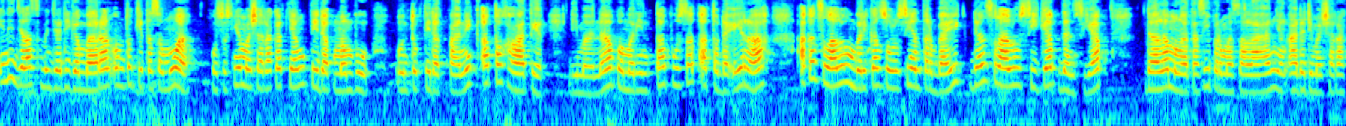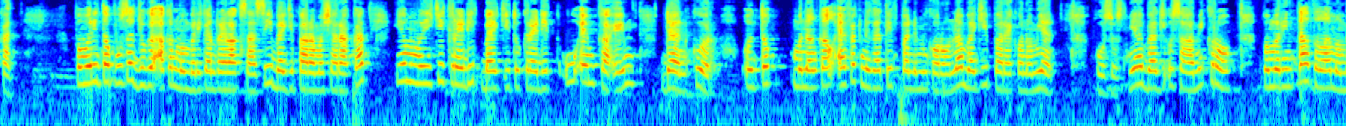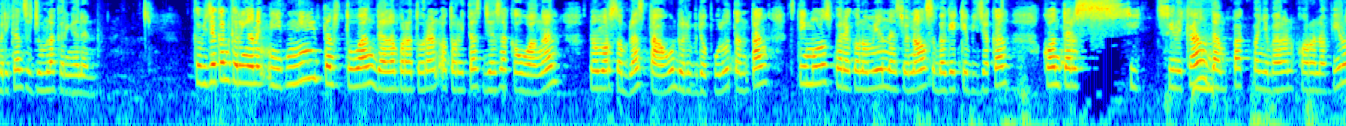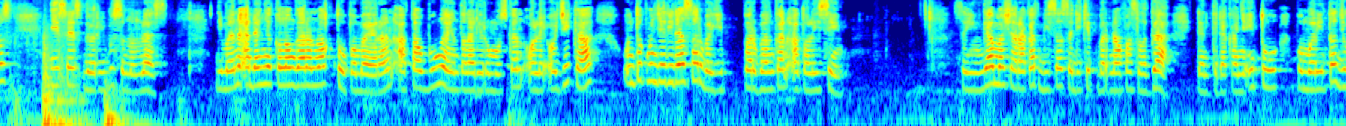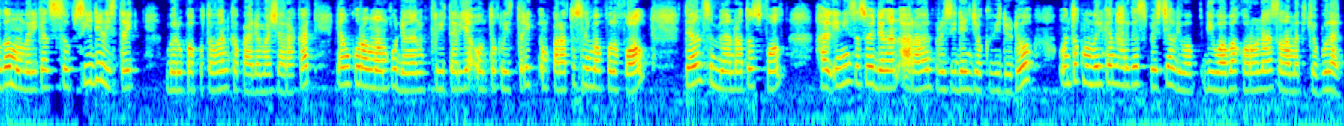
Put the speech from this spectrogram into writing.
Ini jelas menjadi gambaran untuk kita semua, khususnya masyarakat yang tidak mampu, untuk tidak panik atau khawatir, di mana pemerintah pusat atau daerah akan selalu memberikan solusi yang terbaik dan selalu sigap dan siap dalam mengatasi permasalahan yang ada di masyarakat. Pemerintah pusat juga akan memberikan relaksasi bagi para masyarakat yang memiliki kredit baik itu kredit UMKM dan KUR untuk menangkal efek negatif pandemi corona bagi perekonomian, khususnya bagi usaha mikro. Pemerintah telah memberikan sejumlah keringanan. Kebijakan keringanan ini tertuang dalam peraturan Otoritas Jasa Keuangan nomor 11 tahun 2020 tentang stimulus perekonomian nasional sebagai kebijakan kontrasilikal dampak penyebaran coronavirus di SES 2019 di mana adanya kelonggaran waktu pembayaran atau bunga yang telah dirumuskan oleh OJK untuk menjadi dasar bagi perbankan atau leasing sehingga masyarakat bisa sedikit bernafas lega. Dan tidak hanya itu, pemerintah juga memberikan subsidi listrik berupa potongan kepada masyarakat yang kurang mampu dengan kriteria untuk listrik 450 volt dan 900 volt. Hal ini sesuai dengan arahan Presiden Joko Widodo untuk memberikan harga spesial di wabah corona selama 3 bulan,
